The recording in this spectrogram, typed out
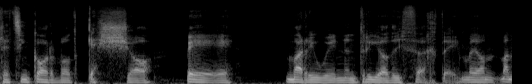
lle ti'n gorfod gesio be mae rhywun yn drio ddeitha chdi. Mae ma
